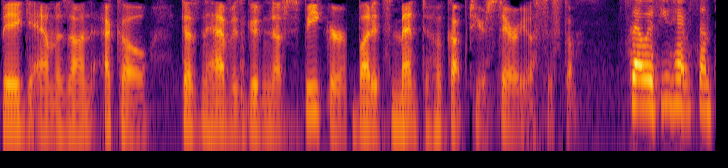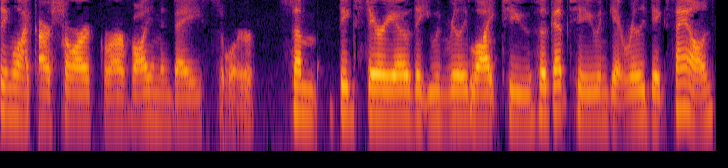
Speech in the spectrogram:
big Amazon Echo, doesn't have as good enough speaker, but it's meant to hook up to your stereo system. So if you have something like our Shark or our Volume and Bass or some big stereo that you would really like to hook up to and get really big sound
